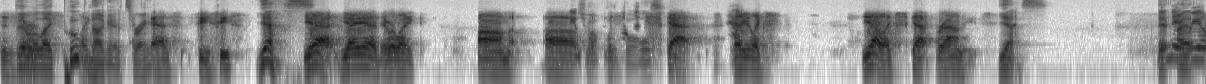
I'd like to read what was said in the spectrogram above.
they were like poop like, nuggets, right? as feces? yes. Yeah, yeah, yeah. They were like um uh Chocolate scat. Like, like yeah, like scat brownies. Yes. Then It- they I, real-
